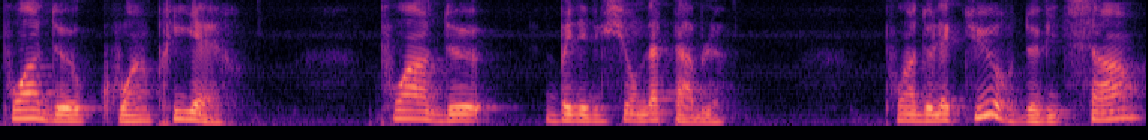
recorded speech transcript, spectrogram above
point de coin prière, point de bénédiction de la table, point de lecture de vide saint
